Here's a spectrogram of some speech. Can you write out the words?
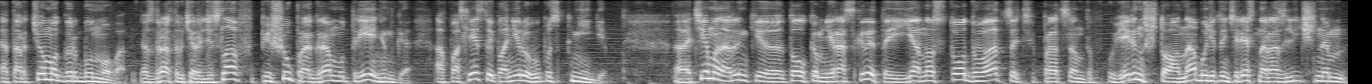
От Артема Горбунова. Здравствуйте, Радислав. Пишу программу тренинга, а впоследствии планирую выпуск книги. Э, тема на рынке толком не раскрыта, и я на 120% уверен, что она будет интересна различным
